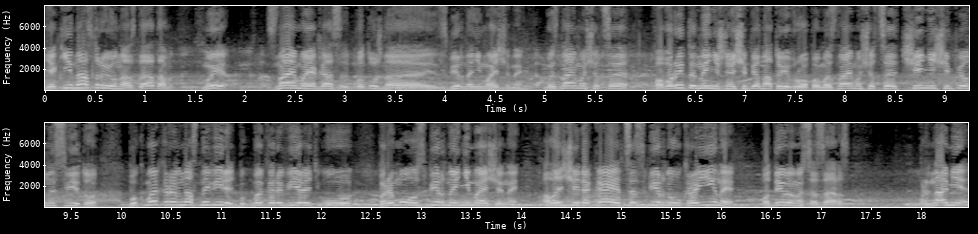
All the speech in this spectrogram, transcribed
Які настрої у нас? Да, там ми знаємо, яка потужна збірна Німеччини. Ми знаємо, що це фаворити нинішнього чемпіонату Європи. Ми знаємо, що це чинні чемпіони світу. Букмекери в нас не вірять. Букмекери вірять у перемогу збірної Німеччини. Але ще лякає це збірну України. Подивимося зараз. Принаймні,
